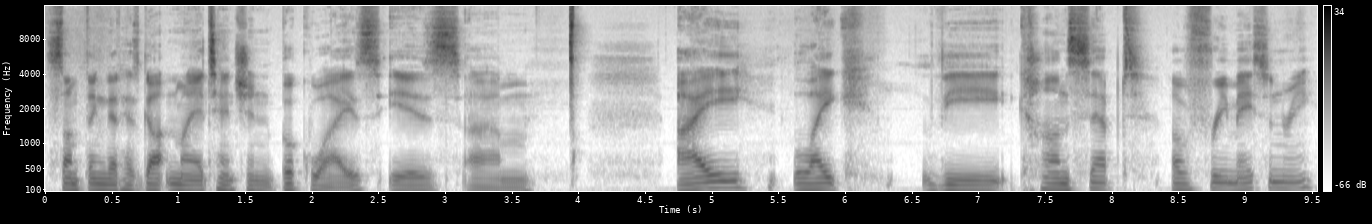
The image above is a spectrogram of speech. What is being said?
Something that has gotten my attention book wise is um, I like the concept of Freemasonry.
